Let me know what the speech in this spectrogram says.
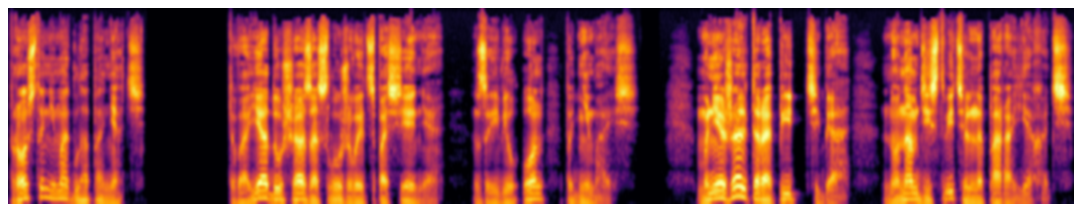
Просто не могла понять. «Твоя душа заслуживает спасения», — заявил он, поднимаясь. «Мне жаль торопить тебя, но нам действительно пора ехать».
